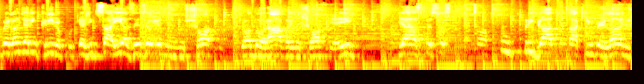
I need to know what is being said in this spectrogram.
Uberlândia era incrível, porque a gente saía, às vezes eu ia no, no shopping, que eu adorava ir no shopping aí, e as pessoas obrigado por estar aqui em Uberlândia.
